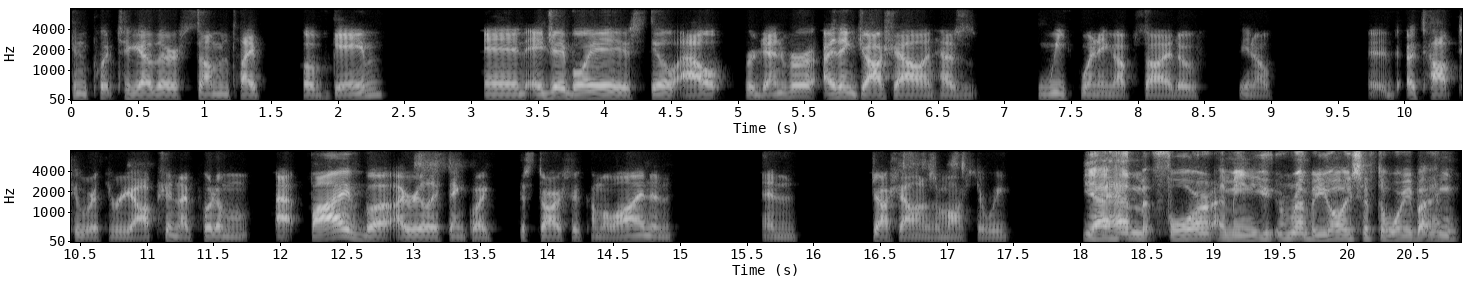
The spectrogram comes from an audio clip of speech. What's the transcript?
can put together some type of game, and AJ Bouye is still out for Denver, I think Josh Allen has week winning upside of you know a- top two or three option. I put him at five, but I really think like the stars should come align and and Josh Allen is a monster week. Yeah, I have him at four. I mean, you remember you always have to worry about him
